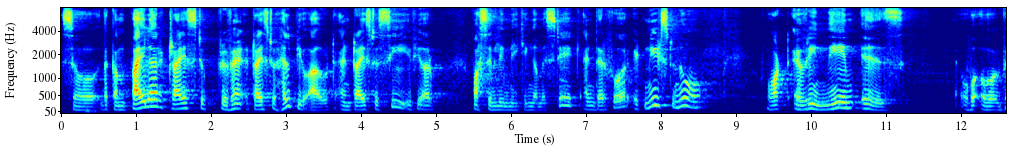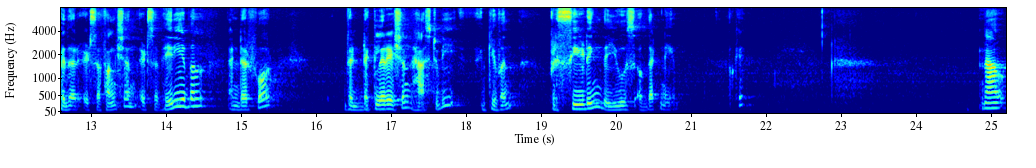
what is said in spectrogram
So the compiler tries to prevent tries to help you out and tries to see if you are possibly making a mistake and therefore it needs to know what every name is whether it is a function, it is a variable and therefore the declaration has to be given preceding the use of that name. Now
